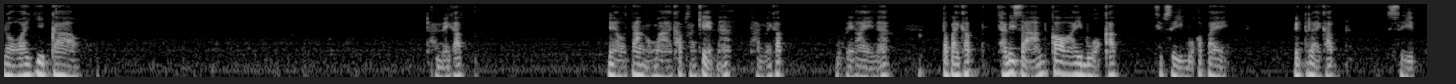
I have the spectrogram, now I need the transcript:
129ทันไหมครับ แนวตั้งออกมาครับสังเกตนะฮะทันไหมครับ บวกได้ i นะ ต่อไปครับ ชั้นที่3ก็ i บวกครับ14บวกเข้าไป เป็นเท่าไหร่ครับ10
